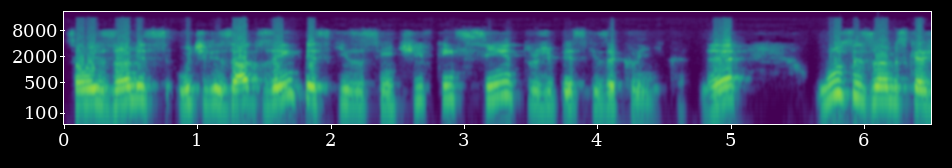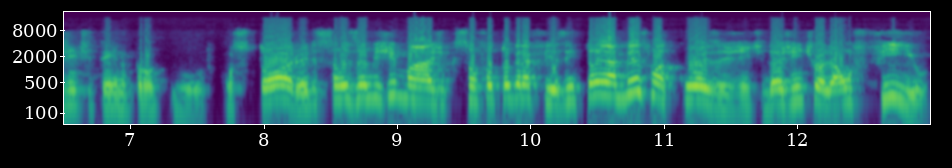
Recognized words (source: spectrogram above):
São exames utilizados em pesquisa científica, em centros de pesquisa clínica, né? Os exames que a gente tem no, no, consultório, eles são exames de imagem, que são fotografias. Então é a mesma coisa, gente, da gente olhar um fio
